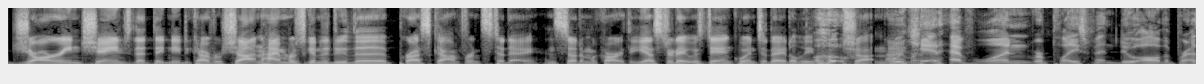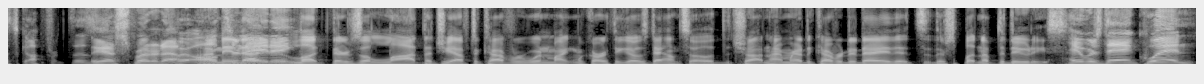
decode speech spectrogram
jarring change that they need to cover. Schottenheimer's going to do the press conference today instead of McCarthy. Yesterday it was Dan Quinn. Today it'll be Schottenheimer. We can't have one replacement and do all the press conferences. They got to spread it We're out. I mean, that- alternating. look, there's a lot that you have to cover when Mike McCarthy goes down. So the Schottenheimer had to cover today. That's they're splitting up the duties. Hey, where's Dan Quinn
